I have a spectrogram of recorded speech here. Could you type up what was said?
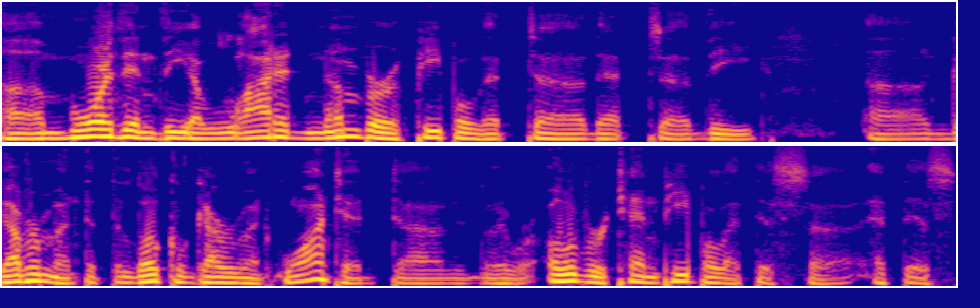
more than the allotted number of people that that the uh, government that the local government wanted. Uh, there were over ten people at this uh, at this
